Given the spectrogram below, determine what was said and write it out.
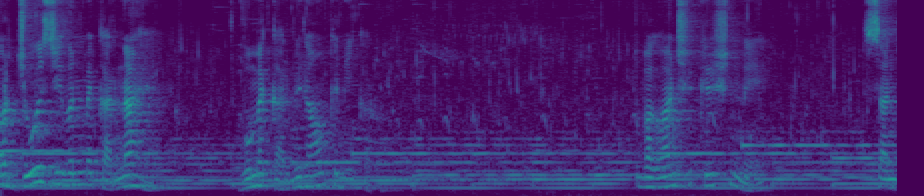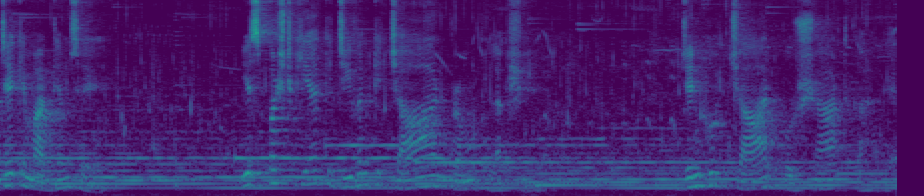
और जो इस जीवन में करना है, वो मैं कर भी रहा हूँ कि नहीं कर रहा तो भगवान श्री कृष्ण ने संजय के माध्यम से ये स्पष्ट किया कि जीवन के चार प्रमुख लक्ष्य हैं, जिनको चार पुरुषार्थ कहा गया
